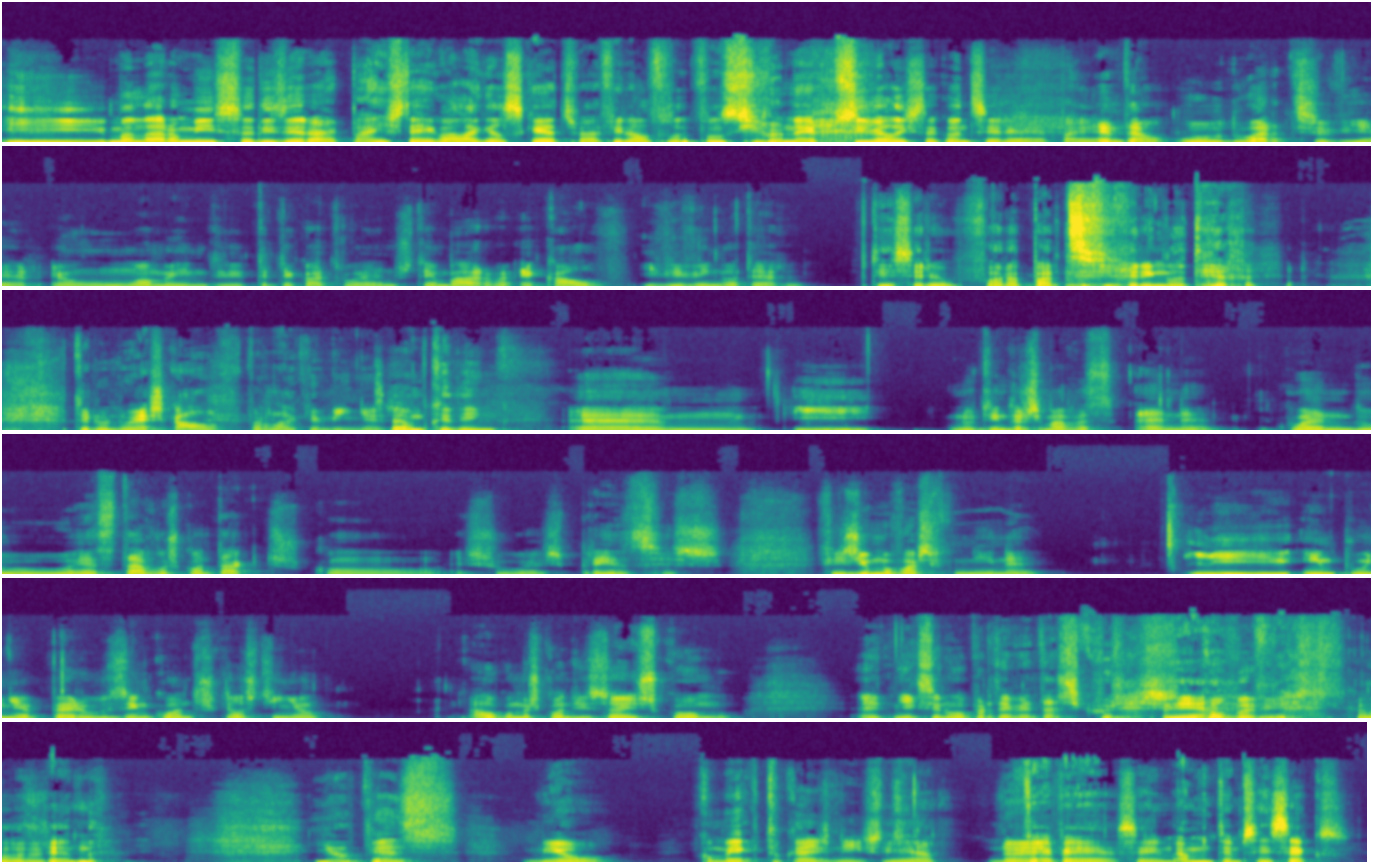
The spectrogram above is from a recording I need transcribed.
E mandaram-me isso a dizer: ah, pá, isto é igual àquele sketch, pá, afinal fu- funciona, é possível isto acontecer. Eu, "Epá, é. Então, o Duarte Xavier é um homem de 34 anos, tem barba, é calvo e vive em Inglaterra. Podia ser eu, fora a parte de viver em Inglaterra. Tu não, és calvo, para lá caminhas. É um bocadinho. Ahm, e no Tinder chamava-se Ana. Quando encetava os contactos com as suas presas, fingia uma voz feminina e impunha para os encontros que eles tinham algumas condições, como eh, tinha que ser num apartamento às escuras, Yeah. com uma venda. Com a venda. E eu penso, meu, como é que tu cais nisto? Yeah. Não é? É, é, há muito tempo sem sexo.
